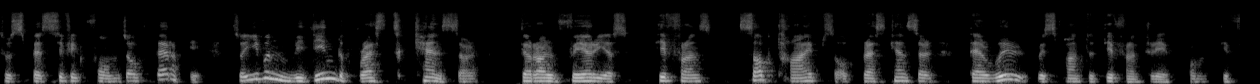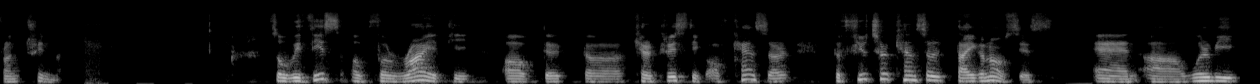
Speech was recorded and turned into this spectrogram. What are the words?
to specific forms of therapy. So even within the breast cancer, there are various different subtypes of breast cancer that will respond to differently from different treatment. So with this a variety of the, the characteristic of cancer, the future cancer diagnosis and uh, will be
